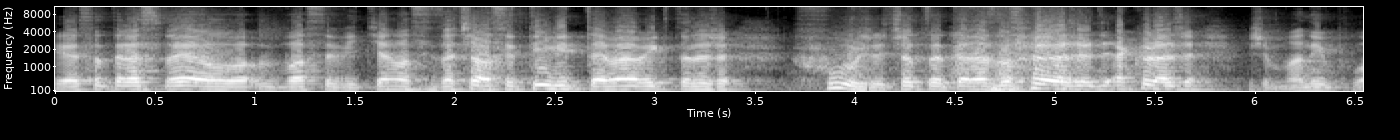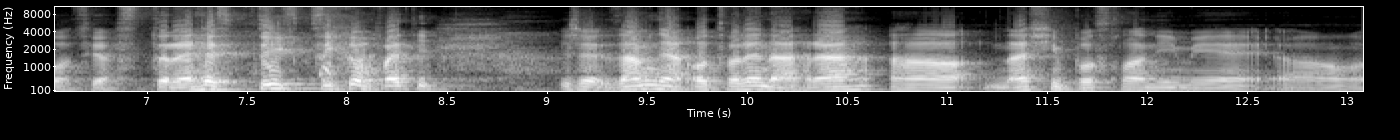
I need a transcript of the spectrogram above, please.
Ja som teraz svojou vlastne vyťahol si, začal si tými témami, ktoré, že fú, že čo to je teraz, že akurát, že, že manipulácia, stres, tí psychopati. Že za mňa otvorená hra a našim poslaním je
